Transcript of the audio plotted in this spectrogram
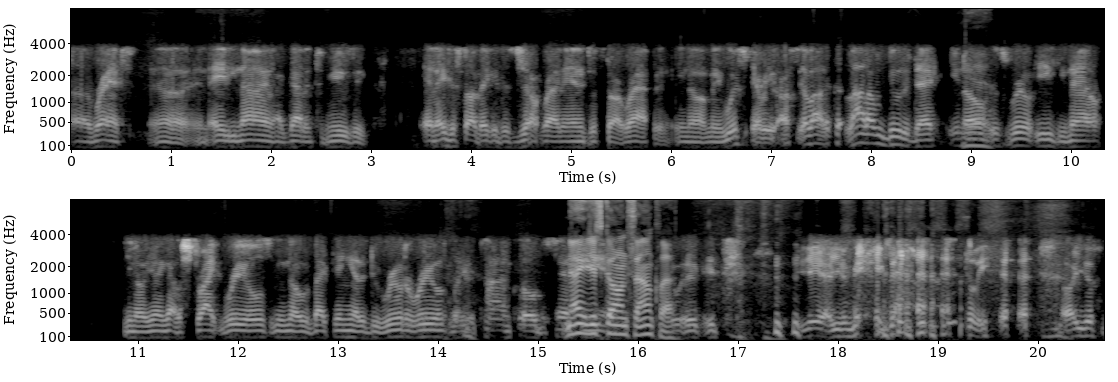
uh, ranch uh, in '89. I got into music, and they just thought they could just jump right in and just start rapping. You know, what I mean, which every I see a lot of a lot of them do today. You know, Yeah. it's real easy now. You know, you ain't got to strike reels. You know, back then you had to do reel to reels, later time code. Now you just go on. SoundCloud. It- it- yeah, you exactly. or you just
